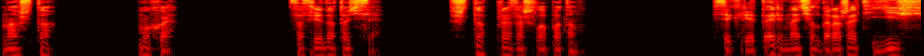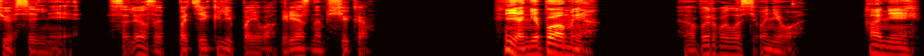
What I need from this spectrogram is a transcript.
«Ну что, Муха, сосредоточься. Что произошло потом?» Секретарь начал дрожать еще сильнее. Слезы потекли по его грязным щекам. «Я не помню!» Вырвалось у него. «Они...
